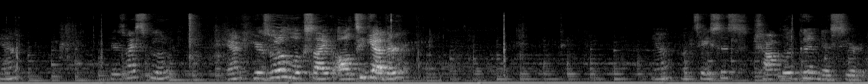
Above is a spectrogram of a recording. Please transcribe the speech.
And here's my spoon. And here's what it looks like all together. Yeah, let's taste this chocolate goodness cereal.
